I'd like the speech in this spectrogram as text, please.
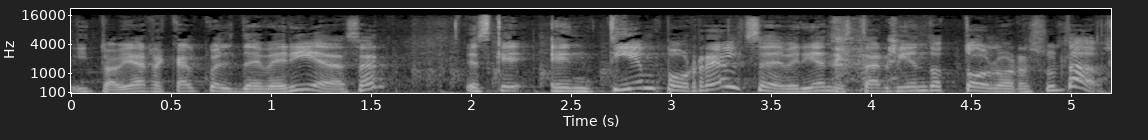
y todavía recalco el debería de hacer, es que en tiempo real se deberían estar viendo todos los resultados.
